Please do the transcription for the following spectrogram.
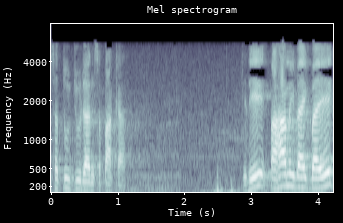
setuju dan sepakat. Jadi pahami baik-baik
